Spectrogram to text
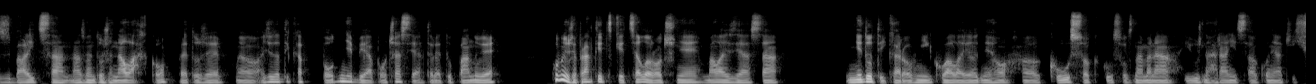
zbaliť sa, nazvem to, že na ľahko, pretože aj čo sa týka podnebia a počasia, ktoré tu panuje, Poviem, že prakticky celoročne Malézia sa nedotýka rovníku, ale je od neho e, kúsok. Kúsok znamená južná hranica okolo nejakých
